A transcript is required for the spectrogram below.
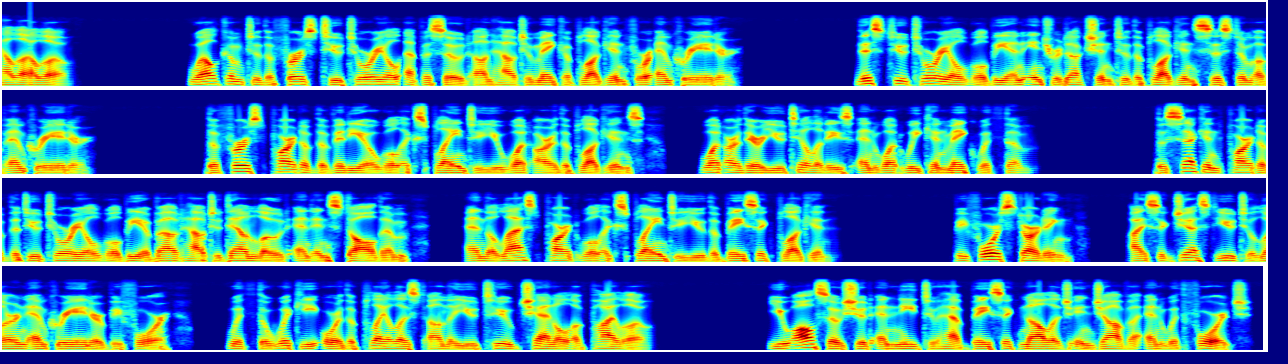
Hello hello. Welcome to the first tutorial episode on how to make a plugin for mCreator. This tutorial will be an introduction to the plugin system of mCreator. The first part of the video will explain to you what are the plugins, what are their utilities and what we can make with them. The second part of the tutorial will be about how to download and install them, and the last part will explain to you the basic plugin. Before starting, I suggest you to learn mCreator before, with the wiki or the playlist on the YouTube channel of Pylo. You also should and need to have basic knowledge in Java and with Forge.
